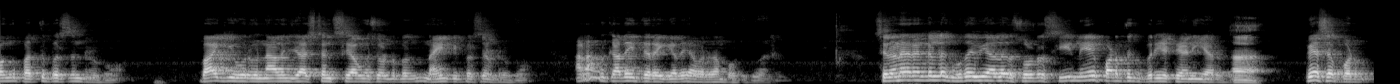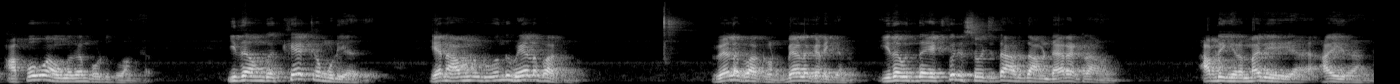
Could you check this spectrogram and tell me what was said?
பங்கு பத்து பர்சன்ட் இருக்கும். பாக்கி ஒரு நாலஞ்சு அசிஸ்டன்ஸ் அவங்க சொல்கிற பங்கு நைன்ட்டி பர்சன்ட் இருக்கும். ஆனால் அவர் கதை திரை கதை அவர் தான் போட்டுக்குவார். சில நேரங்களில் உதவியாளர் சொல்கிற சீனே படத்துக்கு பெரிய டேனிங்காக இருக்கும். பேசப்படும். அப்போவும் அவங்க தான் போட்டுக்குவாங்க. இதை அவங்க கேட்க முடியாது. ஏன்னா அவனுக்கு வந்து வேலை பார்க்கணும். வேலை பார்க்கணும் வேலை கிடைக்கணும். இதை இந்த எக்ஸ்பீரியன்ஸ் வச்சு தான் அடுத்து அவன் டைரக்டர் ஆகணும். அப்படிங்கிற மாதிரி ஆயிடுறாங்க.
